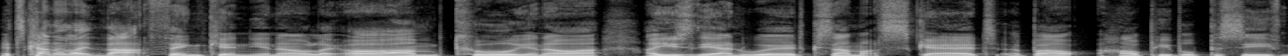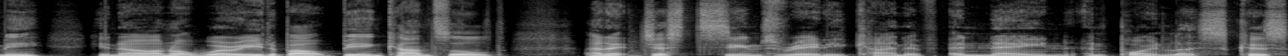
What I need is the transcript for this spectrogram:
It's kind of like that thinking, you know, like oh, I'm cool, you know. I, I use the N word because I'm not scared about how people perceive me. You know, I'm not worried about being cancelled, and it just seems really kind of inane and pointless because.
